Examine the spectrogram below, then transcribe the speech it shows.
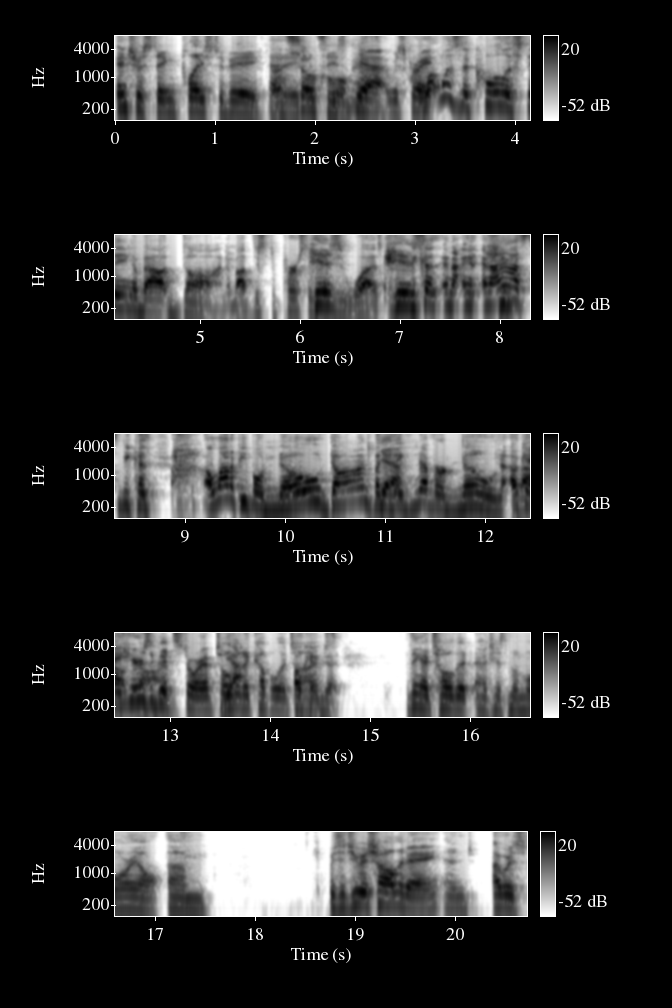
interesting place to be. that That's so cool, man. Yeah, it was great. What was the coolest thing about Don? About just the person His- that he was? his- because and I, and, and I asked because a lot of people know Don, but Yeah. they've never known. Okay, here's a good story. I've told Yeah. it a couple of times. Okay, good. I think I told it at his memorial. Um, it was a Jewish holiday, and I was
